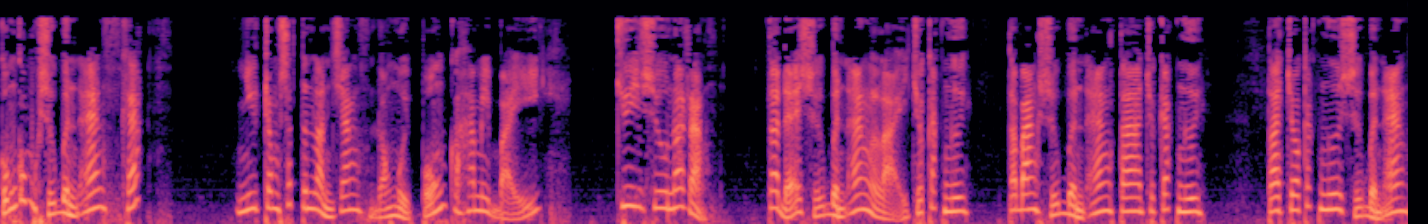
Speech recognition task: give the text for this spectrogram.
Cũng có một sự bình an khác như trong sách Tin lành Giăng đoạn 14 có 27. Chúa Giêsu nói rằng ta để sự bình an lại cho các ngươi, ta ban sự bình an ta cho các ngươi. Ta cho các ngươi sự bình an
